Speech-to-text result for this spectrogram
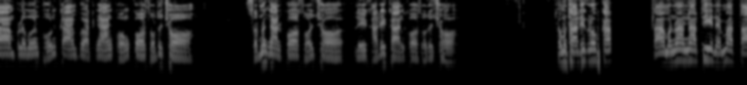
ตามประเมินผลการปฏิบัติงานของกสทชสำนักงานกสทชเลขาธิการกสทชท่านประธานที่เคารพครับ ตามอำนาหน้าที่ในมาตรา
